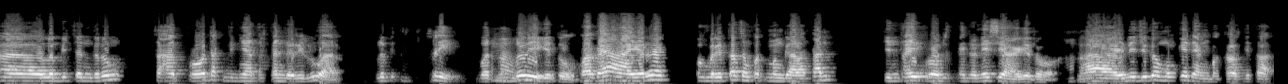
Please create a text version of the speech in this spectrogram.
eh, lebih cenderung saat produk dinyatakan dari luar lebih free buat Hmm. membeli gitu. Makanya akhirnya pemerintah sempat menggalakkan cintai produk Indonesia gitu. Nah, ini juga mungkin yang bakal kita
